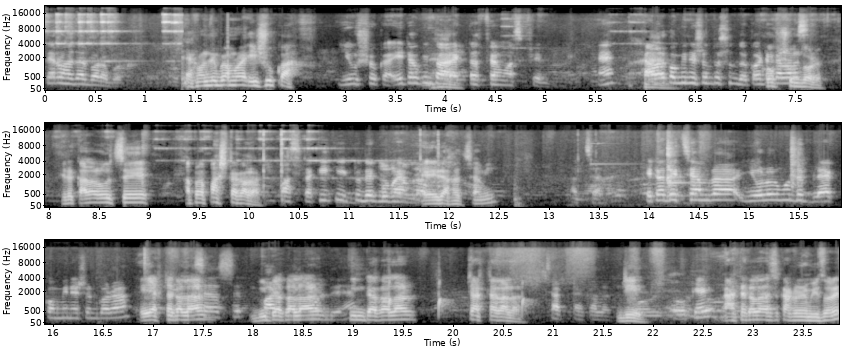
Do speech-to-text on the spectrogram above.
তেরো হাজার বরাবর। এখন দেখব আমরা ইস্যুকা ইউশোকা এটাও কিন্তু হ্যাঁ। আরেকটা ফেমাস ফ্রেম হ্যাঁ? কালার কম্বিনেশন তো সুন্দর। কয়টা কালার সুন্দর। এটা কালার হচ্ছে আপনার পাঁচটা কালার পাঁচটা। কি কি একটু দেখব ভাই আমরা? এই দেখাচ্ছি আমি। আচ্ছা। এটা দেখছি আমরা ইয়েলোর মধ্যে ব্ল্যাক কম্বিনেশন করা। এই একটা কালার দুইটা কালার হ্যাঁ? তিনটা কালার চারটা কালার চারটা কালার জি। ওকে একটা কালার আছে কার্টুনের ভিতরে।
